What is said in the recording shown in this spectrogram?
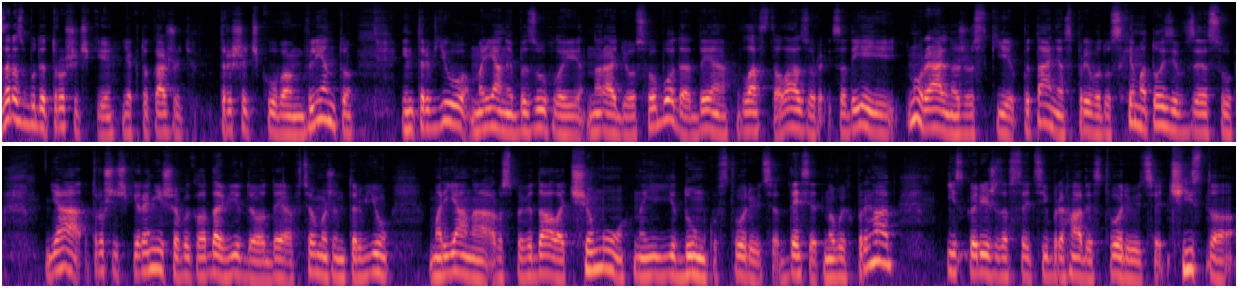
Зараз буде трошечки, як то кажуть, трішечку вам в ленту інтерв'ю Мар'яни Безуглої на Радіо Свобода, де Власта Лазур задає їй ну, реально жорсткі питання з приводу схематозів в ЗСУ. Я трошечки раніше викладав відео, де в цьому ж інтерв'ю Мар'яна розповідала, чому, на її думку, створюється 10 нових бригад. І, скоріш за все, ці бригади створюються чисто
